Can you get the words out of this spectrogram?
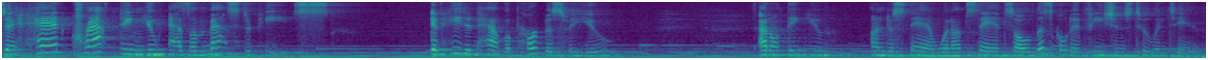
to handcrafting you as a masterpiece if he didn't have a purpose for you. I don't think you understand what I'm saying. So let's go to Ephesians 2 and 10.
